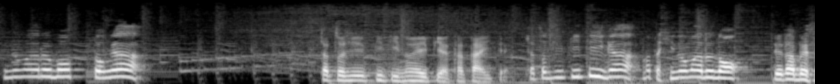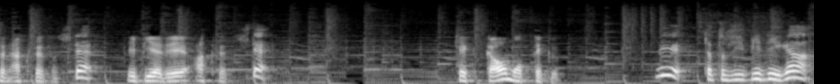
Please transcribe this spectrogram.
日の丸ボットがチャット GPT の API 叩いて、チャット GPT がまた日の丸のデータベースにアクセスして、API でアクセスして、結果を持ってく。で、チャット GPT が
